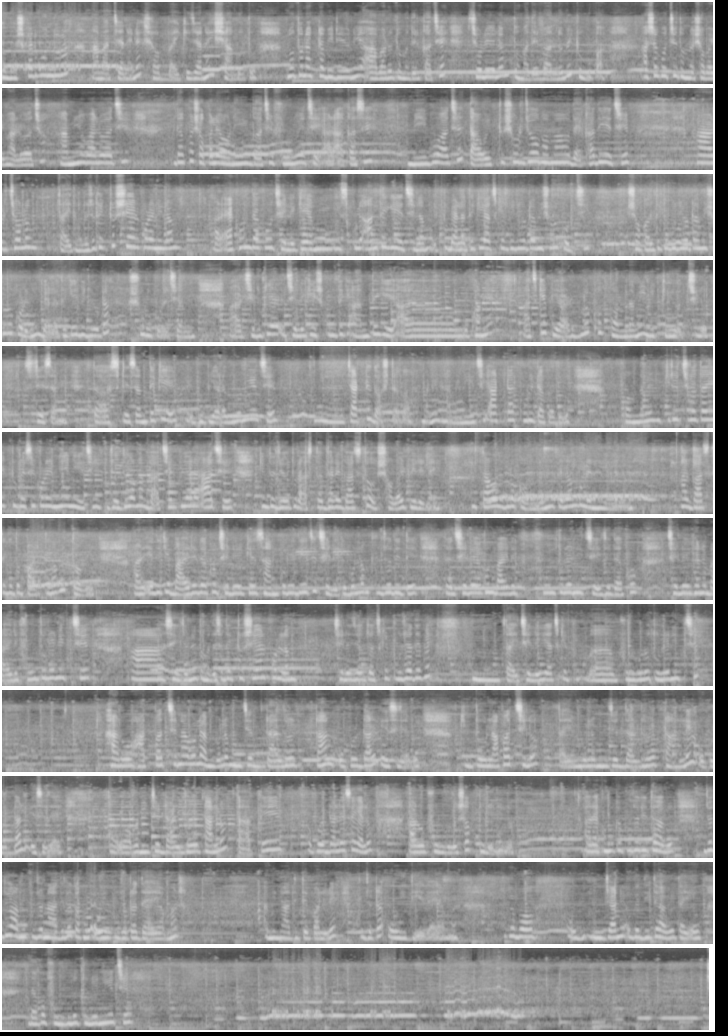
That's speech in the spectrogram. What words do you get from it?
নমস্কার বন্ধুরা, আমার চ্যানেলে সবাইকে জানাই স্বাগত। নতুন একটা ভিডিও নিয়ে আবারও তোমাদের কাছে চলে এলাম তোমাদের বান্ধবী টুম্পা। আশা করছি তোমরা সবাই ভালো আছো, আমিও ভালো আছি। দেখো সকালে অনেক গাছে ফুল হয়েছে আর আকাশে মেঘও আছে, তাও একটু সূর্য মামাও দেখা দিয়েছে। আর চলো, তাই তোমাদের সাথে একটু শেয়ার করে নিলাম। আর এখন দেখো ছেলেকে আমি স্কুলে আনতে গিয়েছিলাম। একটু বেলা থেকে আজকে ভিডিওটা আমি শুরু করছি। সকাল থেকে ভিডিওটা আমি শুরু করিনি, বেলা থেকেই ভিডিওটা শুরু করেছি আমি। আর ছেলেকে ছেলেকে স্কুল থেকে আনতে গিয়ে ওখানে আজকে পেয়ারাগুলো খুব কম দামে বিক্রি হচ্ছিল স্টেশনে। তা স্টেশন থেকে একটু পেয়ারাগুলো নিয়েছে চারটে দশ টাকা। মানে আমি নিয়েছি আটটা কুড়ি টাকা দিয়ে। কম দামে বিক্রি হচ্ছিল তাই একটু বেশি করে নিয়ে নিয়েছি। যদিও আমার গাছের পেয়ারা আছে, কিন্তু যেহেতু রাস্তার ধারে গাছ তো সবাই পেরে নেয়। তাও এগুলো কম দামে পেলাম বলে নিয়ে গেলাম। আর গাছ থেকে তো পারতে হবে তবে। আর এদিকে বাইরে দেখো ছেলেকে স্নান করিয়ে দিয়েছে, ছেলেকে বললাম পুজো দিতে। তাই ছেলে এখন বাইরে ফুল তুলে নিচ্ছে। এই যে দেখো, ছেলে এখানে বাইরে ফুল তুলে নিচ্ছে। সেই জন্য তোমাদের সাথে একটু শেয়ার করলাম। ছেলে যেহেতু আজকে পূজা দেবে তাই ছেলেই আজকে ফুলগুলো তুলে নিচ্ছে। আর ও হাত পাচ্ছে না বলে আমি বললাম নিচের ডাল ধরে টান, ওপরের ডাল এসে যাবে। কিন্তু ও লাফাচ্ছিল, তাই আমি বললাম নিচের ডাল ধরে টানলে ওপরের ডাল এসে যায়। তা ও আবার নিচের ডাল ধরে টানলো, তাতে ওপরের ডাল এসে গেল আর ও ফুলগুলো সব তুলে নিল। আর এখন ওকে পুজো দিতে হবে। যদিও আমি পুজো না দিলে তখন ওই পুজোটা দেয় আমার। আমি না দিতে পারলে পুজোটা ওই দিয়ে দেয় আমার। ওকে ব- জানে ওকে দিতে হবে, তাই ও দেখো ফুলগুলো তুলে নিয়েছে।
